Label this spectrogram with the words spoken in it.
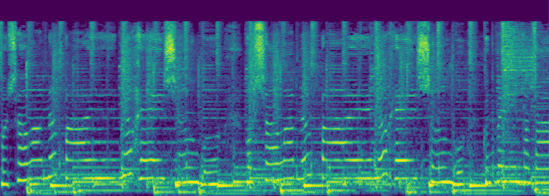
Oxalá, meu pai, meu rei Xangô. Oxalá, meu pai, meu rei Xangô. Quando vem cantar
